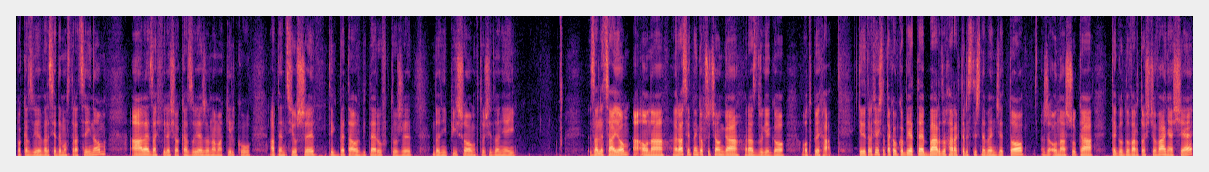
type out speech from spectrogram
pokazuje wersję demonstracyjną, ale za chwilę się okazuje, że ona ma kilku atencjuszy, tych beta orbiterów, którzy do niej piszą, którzy się do niej zalecają, a ona raz jednego przyciąga, raz drugiego odpycha. Kiedy trafiłeś na taką kobietę, bardzo charakterystyczne będzie to, że ona szuka tego dowartościowania się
